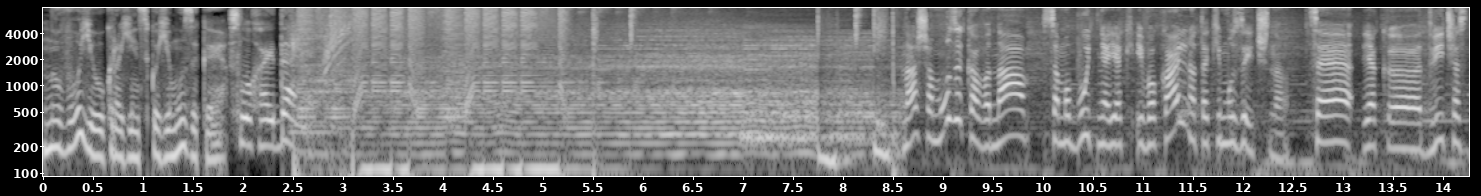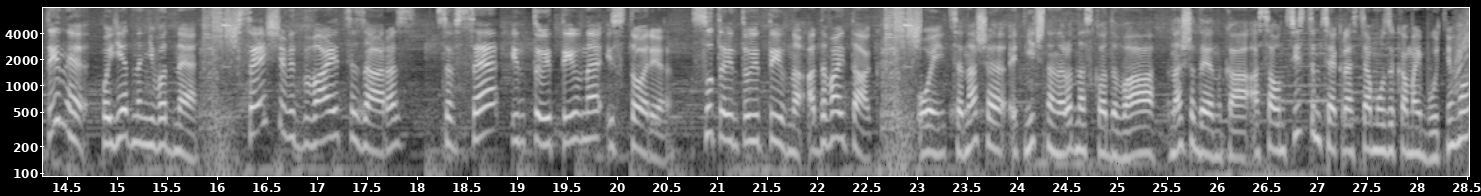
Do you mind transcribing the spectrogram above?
нової української музики. Слухай далі. Наша музика, вона самобутня як і вокально, так і музично. Це як е, дві частини поєднані в одне. Все, що відбувається зараз, це все інтуїтивна історія. Суто інтуїтивна. А давай так. Ой, це наша етнічна народна складова, наша ДНК. А Sound System – це якраз ця музика майбутнього.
